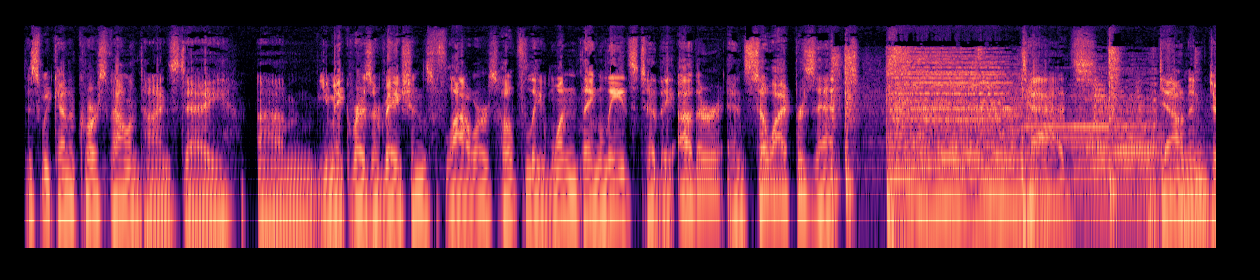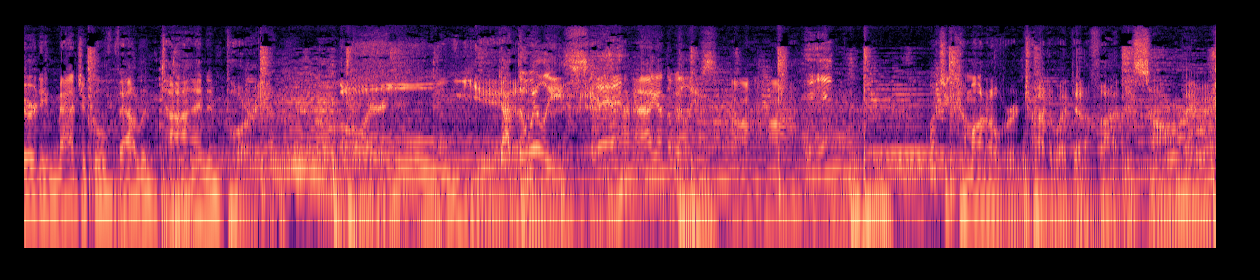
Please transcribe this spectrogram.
This weekend, of course, Valentine's Day. Um, you make reservations, flowers. Hopefully, one thing leads to the other. And so I present Tad's Down and Dirty Magical Valentine Emporium. Oh, yeah. Got the willies. I got the willies. Uh huh. Why don't you come on over and try to identify this song, baby?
